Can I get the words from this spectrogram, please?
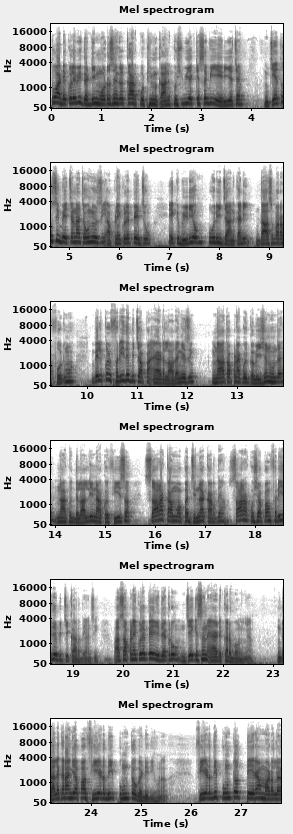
ਤੁਹਾਡੇ ਕੋਲੇ ਵੀ ਗੱਡੀ, ਮੋਟਰਸਾਈਕਲ, ਘਰ, ਕੋਠੀ, ਮਕਾਨ ਕੁਝ ਵੀ ਹੈ, ਕਿਸੇ ਵੀ ਏਰੀਆ 'ਚ। ਜੇ ਤੁਸੀਂ ਵੇਚਣਾ ਚਾਹੁੰਦੇ ਹੋ ਜੀ, ਆਪਣੇ ਕੋਲੇ ਭੇਜੋ। ਇੱਕ ਵੀਡੀਓ, ਪੂਰੀ ਜਾਣਕਾਰੀ 10-12 ਫੋਟੋਆਂ, ਬਿਲਕੁਲ ਫ੍ਰੀ ਦੇ ਵਿੱਚ ਆਪਾਂ ਐਡ ਲਾ ਦਾਂਗੇ ਜੀ। ਨਾ ਤਾਂ ਆਪਣਾ ਕੋਈ ਕਮਿਸ਼ਨ ਹੁੰਦਾ, ਨਾ ਕੋਈ ਦਲਾਲੀ, ਨਾ ਕੋਈ ਫੀਸ ਸਾਰਾ ਕੰਮ ਆਪਾਂ ਜਿੰਨਾ ਕਰਦੇ ਹਾਂ, ਸਾਰਾ ਕੁਝ ਆਪਾਂ ਫ੍ਰੀ ਦੇ ਵਿੱਚ ਹੀ ਕਰਦੇ ਹਾਂ ਜੀ। ਬਸ ਆਪਣੇ ਕੋਲੇ ਭੇਜ ਦਿਆ ਕਰੋ, ਜੇ ਕਿਸੇ ਨੇ ਐਡ ਕਰਵਾਉਣੀ ਆ। ਗੱਲ ਕਰਾਂਗੇ ਆਪਾਂ ਫੀਟ ਦੀ ਪੂੰਟੋ ਗੱਡੀ ਦੀ ਹੁਣ। ਫੀਟ ਦੀ ਪੂੰਟੋ 13 ਮਾਡਲ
